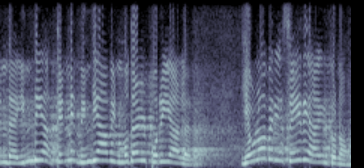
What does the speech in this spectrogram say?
இந்த இந்தியா தென் இந்தியாவின் முதல் பொறியாளர். எவ்வளோ பெரிய செய்தி ஆயிருக்கணும்?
